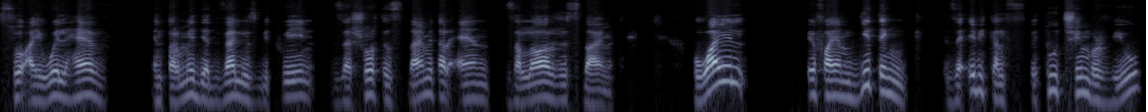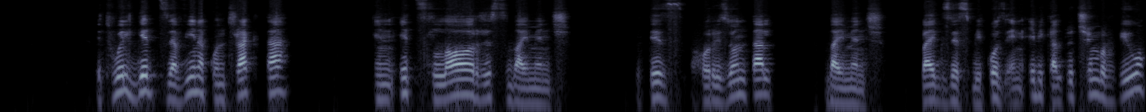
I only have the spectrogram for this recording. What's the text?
So I will have intermediate values between the shortest diameter and the largest diameter. While if I am getting the apical two chamber view, it will get the vena contracta in its largest dimension. It is horizontal dimension like this because in apical two chamber view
